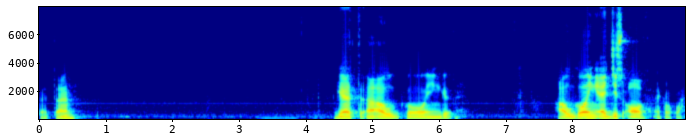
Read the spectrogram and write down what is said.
aspetta eh get outgoing outgoing edges of eccolo qua.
